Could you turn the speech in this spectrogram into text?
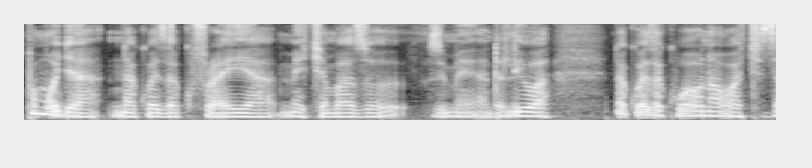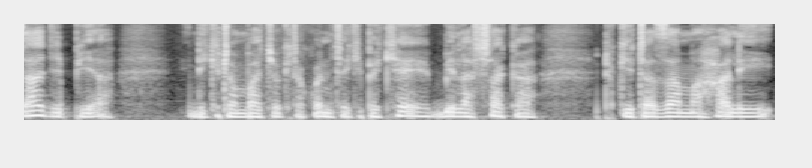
pamoja na kuweza kufurahia mechi ambazo zimeandaliwa na kuweza kuwaona wachezaji pia ni kitu ambacho kitakuwa ni cha kipekee bila shaka, tukitazama hali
